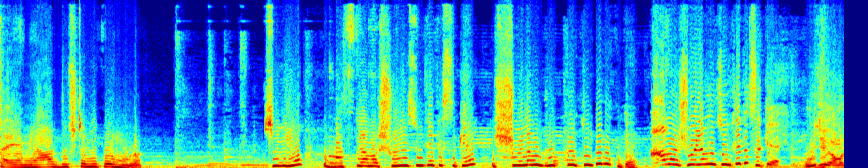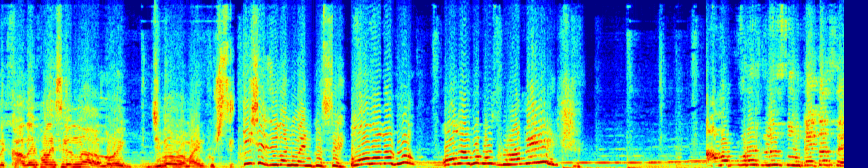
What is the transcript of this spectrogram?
তাই আমি আর দুষ্টামি করব না। কি হলো? বুঝতে আমার শরীর কে? শরীর আমার ভুট করে চুলকাইতেছে কে? আমার শরীর আমার কে? ওই যে আমার কাদায় ফালাইছিলেন না মনে হয় জীবন মাইন্ড করছে। কিসের জীবাণু মাইন করছে? ও বাবা গো! ও বাবা গো আমার পুরো শরীর চুলকাইতেছে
